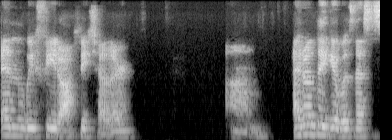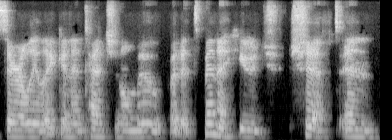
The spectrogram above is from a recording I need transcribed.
and we feed off each other. Um, I don't think it was necessarily like an intentional move, but it's been a huge shift. And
